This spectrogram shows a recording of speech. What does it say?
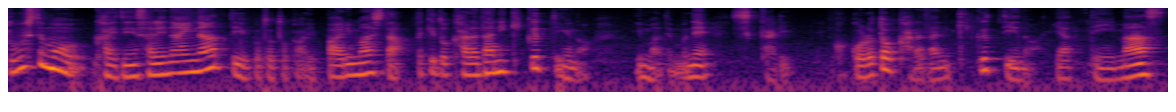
どうしても改善されないなっていうこととかいっぱいありました。だけど体に効くっていうのは今でもねしっかり心と体に効くっていうのをやっています。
